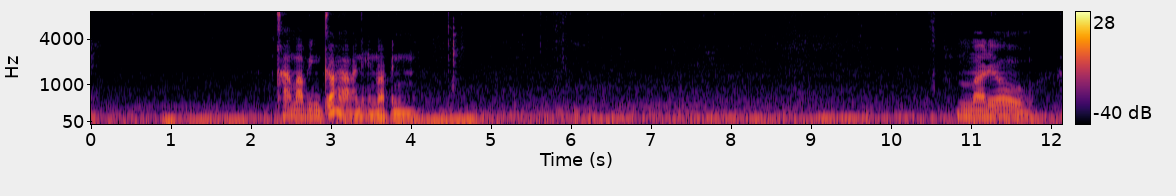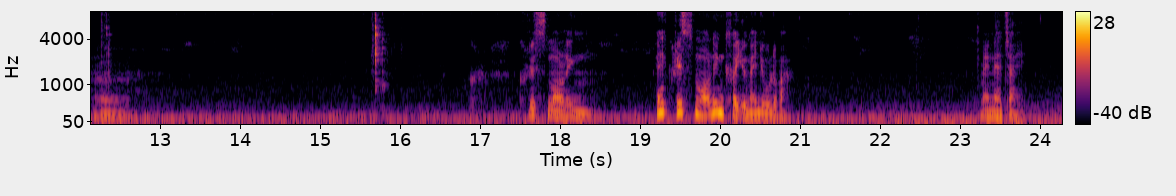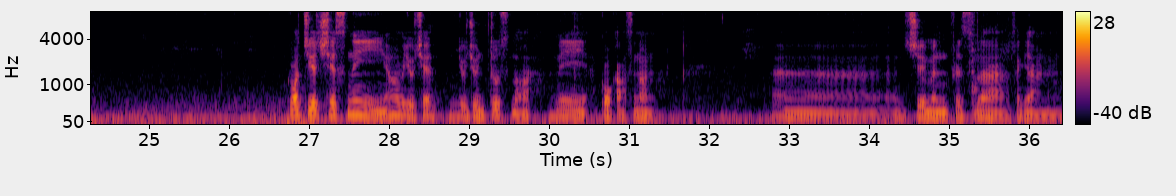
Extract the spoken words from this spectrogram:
คามาวิงกานี่เห็นว่าเป็นมาริโอเออ คริสมอลลิงเอ๊ะคริสมอลลิงเคยอยู่แมนยูหรือเปล่า ไม่แน่ใจโรเจอร์เชสนี่อ๋อไปอยู่เชสอยู่จูนตุสเหรอ นี่โกกาสนอนเอ่อเจอร์มันพริสลาสักอย่างหนึ่ง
